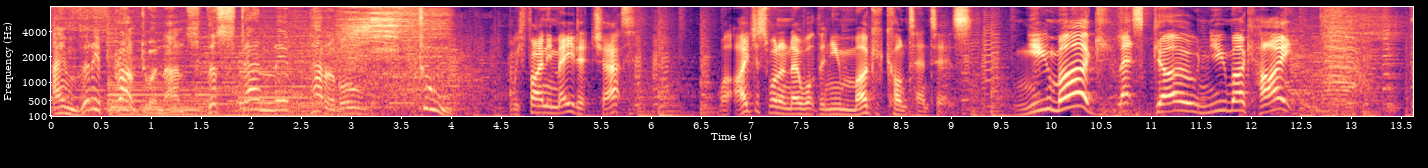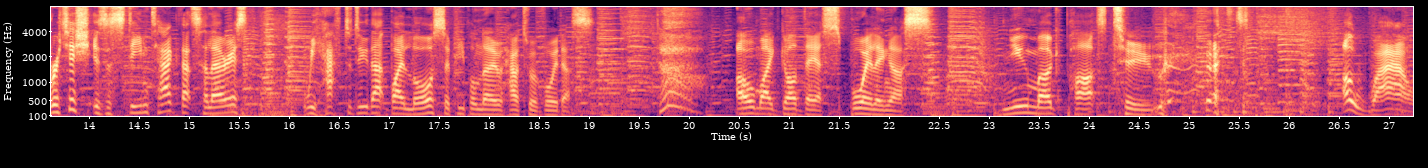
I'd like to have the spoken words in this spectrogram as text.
I'm very proud to announce the Stanley Parable 2. We finally made it, chat. Well, I just want to know what the new mug content is. New mug! Let's go! New mug hype! British is a Steam tag. That's hilarious. We have to do that by law so people know how to avoid us. oh my god, they are spoiling us. New mug part 2. oh wow.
